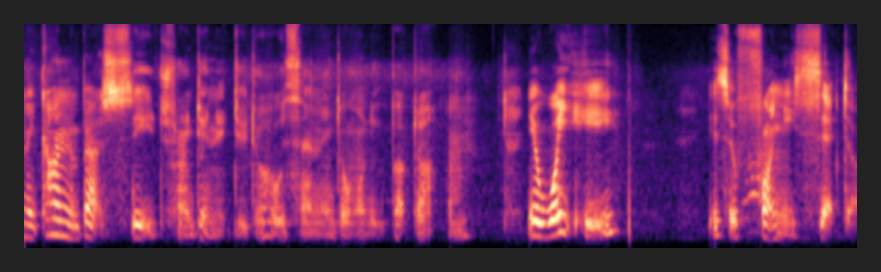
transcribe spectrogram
like kind of backstage. I didn't do the whole thing. I don't worry about that. Um, yeah, wait here. It's a funny setup.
